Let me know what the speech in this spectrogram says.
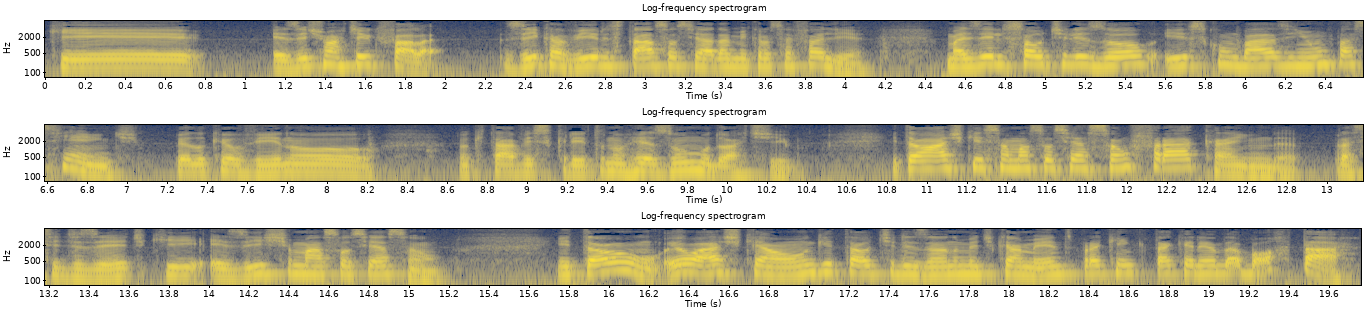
que existe um artigo que fala Zika vírus está associado à microcefalia. Mas ele só utilizou isso com base em um paciente, pelo que eu vi no, no que estava escrito no resumo do artigo. Então, acho que isso é uma associação fraca ainda, para se dizer de que existe uma associação. Então, eu acho que a ONG está utilizando medicamentos para quem está querendo abortar.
